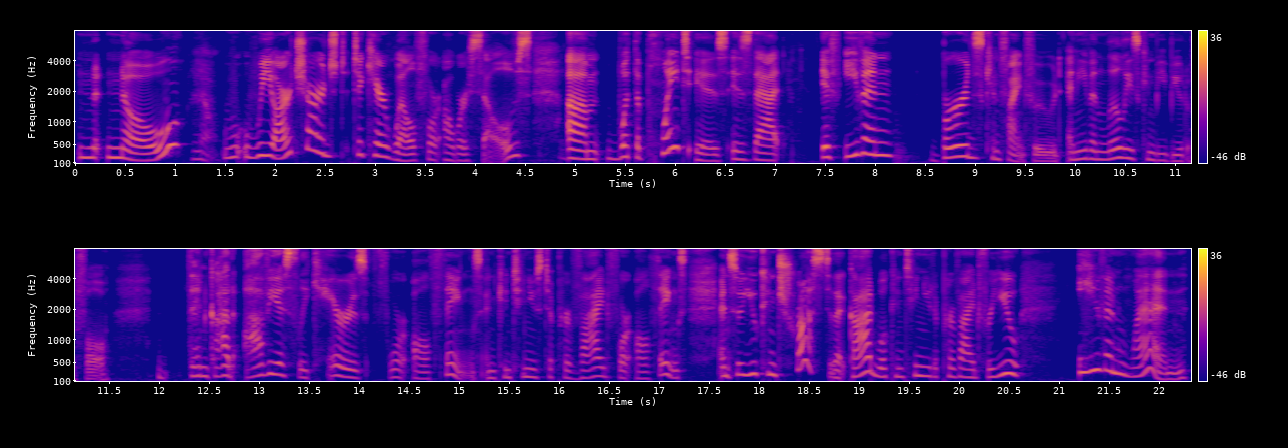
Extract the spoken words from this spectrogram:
n- no, No. We are charged to care well for ourselves. Um, what the point is, is that if even birds can find food and even lilies can be beautiful, then God obviously cares for all things and continues to provide for all things. And so you can trust that God will continue to provide for you even when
